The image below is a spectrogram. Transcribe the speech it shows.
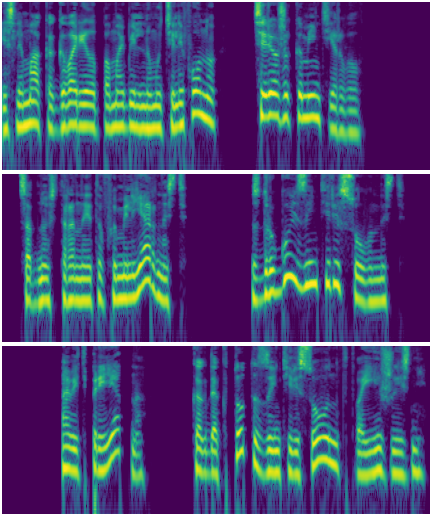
Если Мака говорила по мобильному телефону, Сережа комментировал. С одной стороны, это фамильярность, с другой — заинтересованность. А ведь приятно, когда кто-то заинтересован в твоей жизни.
